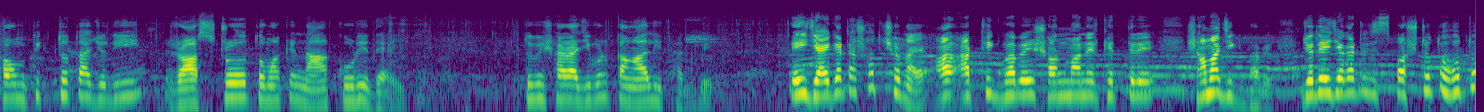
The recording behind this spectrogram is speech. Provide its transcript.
সম্পৃক্ততা যদি রাষ্ট্র তোমাকে না করে দেয়, তুমি সারা জীবন কাঙালি থাকবে। এই জায়গাটা স্বচ্ছ নয়, আর আর্থিকভাবে, সম্মানের ক্ষেত্রে, সামাজিকভাবে। যদি এই জায়গাটা স্পষ্টত হতো,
